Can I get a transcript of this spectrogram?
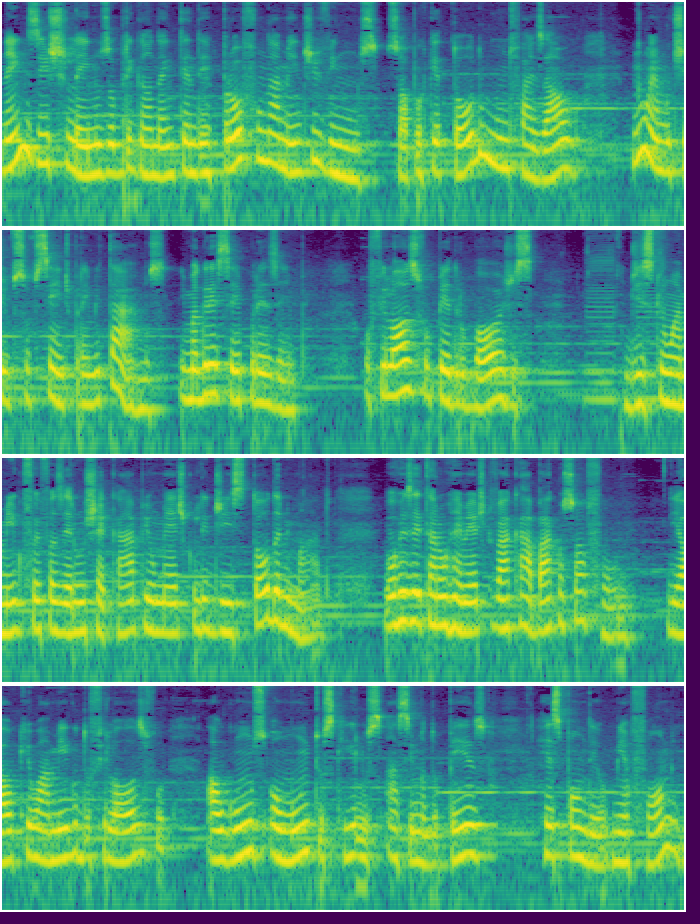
Nem existe lei nos obrigando a entender profundamente vinhos, só porque todo mundo faz algo, não é motivo suficiente para imitarmos. Emagrecer, por exemplo. O filósofo Pedro Borges diz que um amigo foi fazer um check-up e o médico lhe disse, todo animado: Vou receitar um remédio que vai acabar com a sua fome. E ao que o amigo do filósofo alguns ou muitos quilos acima do peso, respondeu: Minha fome?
